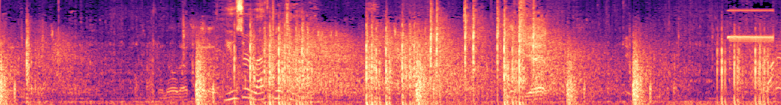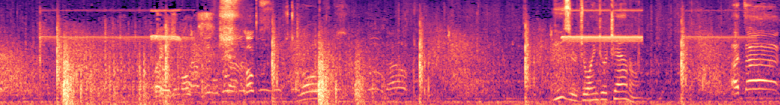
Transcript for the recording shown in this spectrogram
launcher. I know that's yellow. User left your channel. Yeah. User joined your channel. Attack!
